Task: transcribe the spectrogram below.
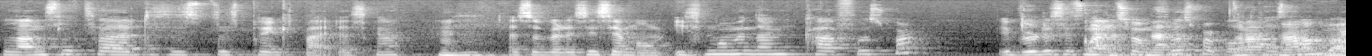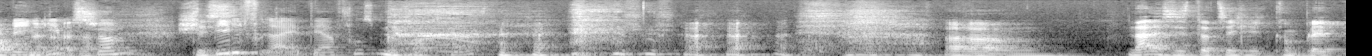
Landselzeit, das, ist, das prägt beides, gell? Mhm. Also, weil das ist ja ist momentan kein Fußball. Ich würde das jetzt nicht so einen Fußball-Podcast machen, weil den gibt es Also, schon. Spielfrei, der Fußball-Podcast. Ähm, nein, es ist tatsächlich komplett,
